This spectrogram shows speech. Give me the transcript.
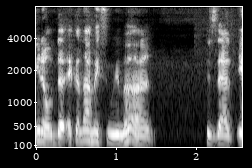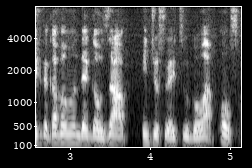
You know, the economics we learn is that if the government there goes up, interest rates will go up also.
